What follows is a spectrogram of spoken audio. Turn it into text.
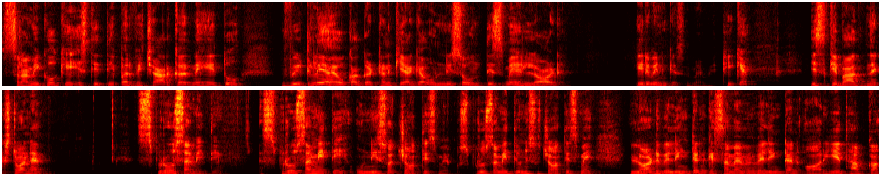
श्रमिकों की स्थिति पर विचार करने हेतु विटले आयोग का गठन किया गया उन्नीस में लॉर्ड इरविन के समय में। ठीक है? इसके बाद नेक्स्ट वन है, स्प्रू समिति। स्प्रू समिति 1934 में। स्प्रू समिति 1934 में लॉर्ड वेलिंगटन के समय में, वेलिंगटन और ये था आपका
